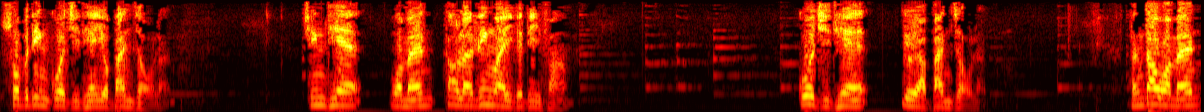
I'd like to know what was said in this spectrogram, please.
说不定过几天又搬走了。今天我们到了另外一个地方，过几天又要搬走了。等到我们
